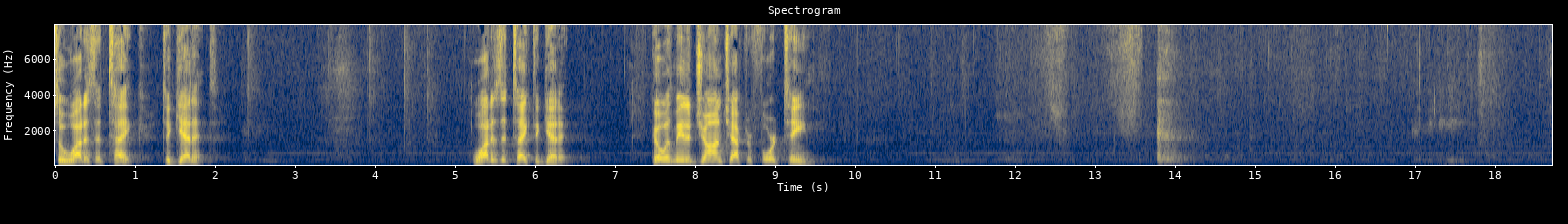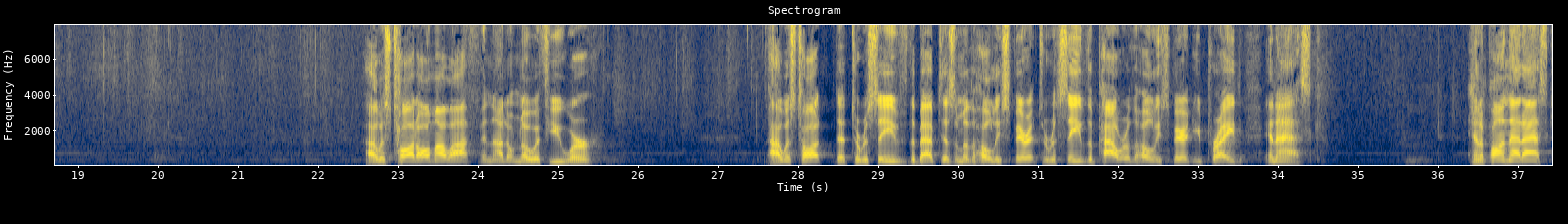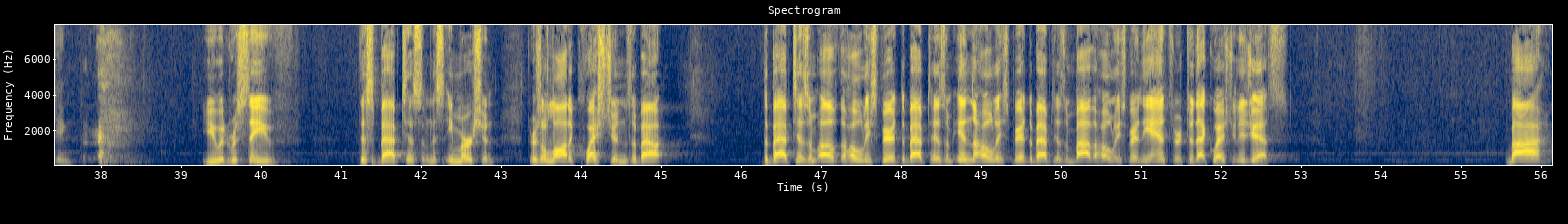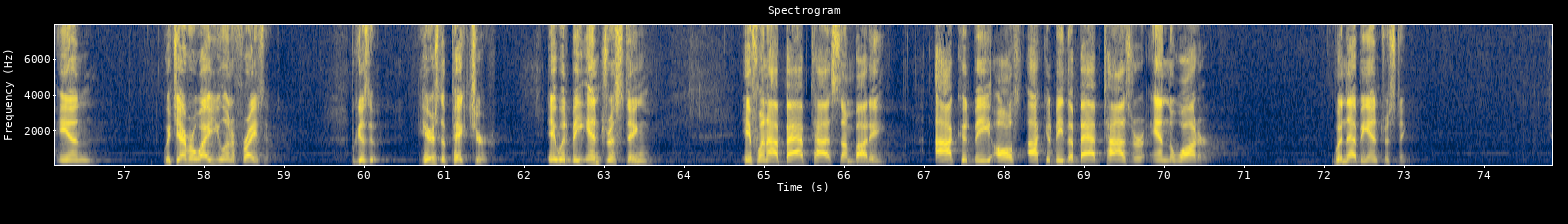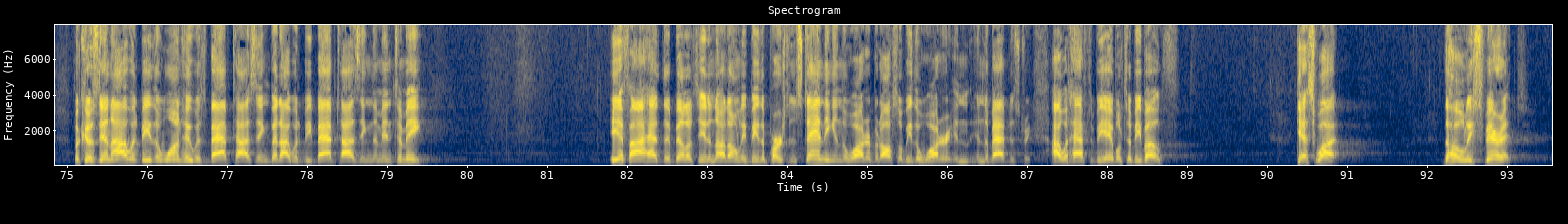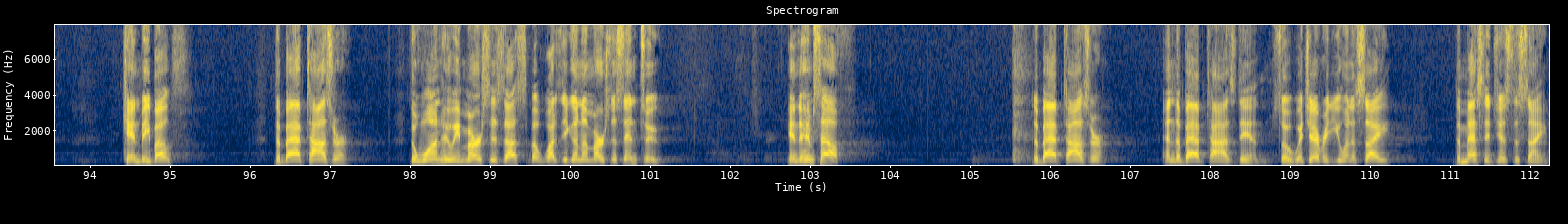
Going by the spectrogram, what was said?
So, what does it take to get it? What does it take to get it? Go with me to John chapter 14. I was taught all my life, and I don't know if you were. I was taught that to receive the baptism of the Holy Spirit, to receive the power of the Holy Spirit, you prayed and asked. And upon that asking, you would receive this baptism, this immersion. There's a lot of questions about the baptism of the Holy Spirit, the baptism in the Holy Spirit, the baptism by the Holy Spirit? And the answer to that question is yes. By, in, whichever way you want to phrase it. Because here's the picture it would be interesting if when I baptize somebody, I could be also, I could be the baptizer and the water. Wouldn't that be interesting? because then I would be the one who was baptizing, but I would be baptizing them into me. If I had the ability to not only be the person standing in the water, but also be the water in, in the baptistry, I would have to be able to be both. Guess what? The Holy Spirit can be both. The baptizer, the one who immerses us, but what is he going to immerse us into? Into himself the baptizer and the baptized in. So, whichever you want to say, the message is the same.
